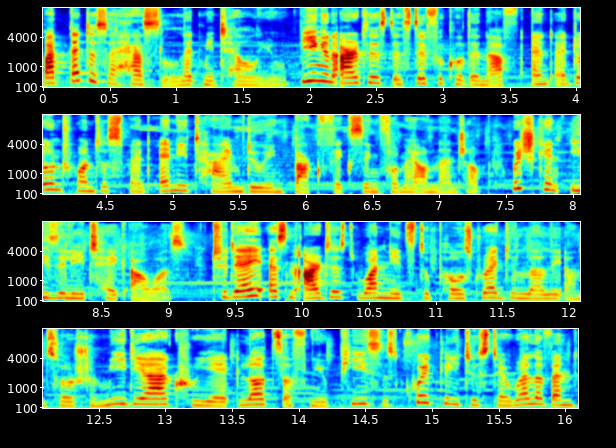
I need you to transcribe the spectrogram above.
but that is a hassle, let me tell you. Being an artist is difficult enough and I don't want to spend any time doing bug fixing for my online shop, which can easily take hours. Today, as an artist, one needs to post regularly on social media, create lots of new pieces quickly to stay relevant,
